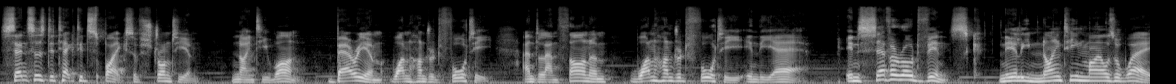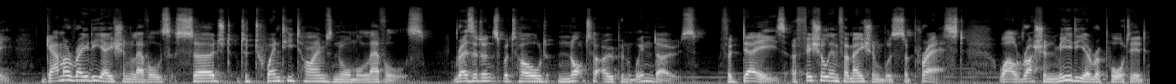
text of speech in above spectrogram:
Sensors detected spikes of strontium 91, barium 140, and lanthanum 140 in the air. In Severodvinsk, nearly 19 miles away, gamma radiation levels surged to 20 times normal levels. Residents were told not to open windows. For days, official information was suppressed, while Russian media reported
